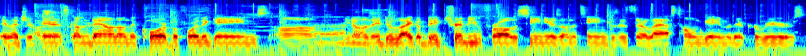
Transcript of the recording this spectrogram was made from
they let your parents come down on the court before the games, um, uh, you know, and they do like a big tribute for all the seniors on the team because it's their last home game of their careers.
